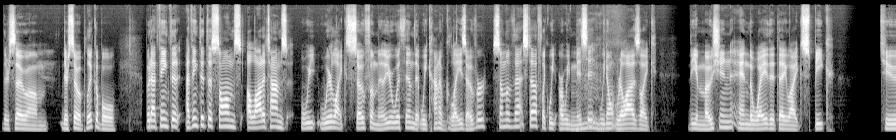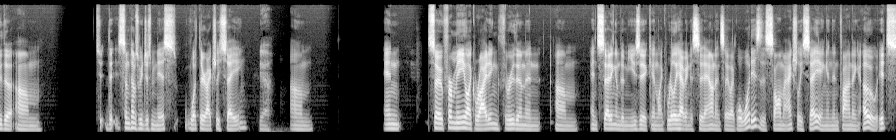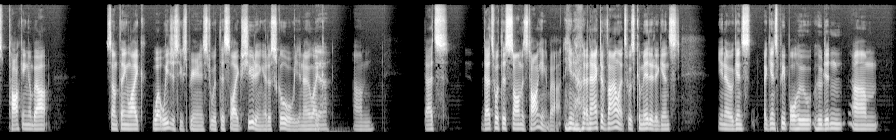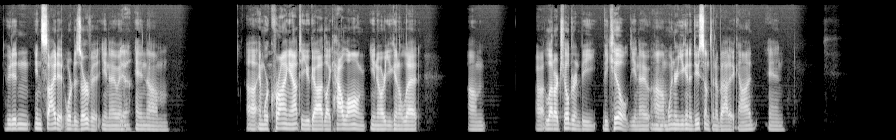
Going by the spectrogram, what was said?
they're so um they're so applicable but i think that i think that the psalms a lot of times we we're like so familiar with them that we kind of glaze over some of that stuff like we or we miss it we don't realize like the emotion and the way that they like speak to the um to the, sometimes we just miss what they're actually saying Yeah. um, and so for me, like writing through them and um, and setting them to music and like really having to sit down and say like, well, what is this psalm actually saying? And then finding, oh, it's talking about something like what we just experienced with this like shooting at a school. You know, like yeah. um, that's that's what this psalm is talking about. You know, an act of violence was committed against, you know, against against people who who didn't um, who didn't incite it or deserve it, you know, and Yeah. and um uh, and we're crying out to you, God, like how long, you know, are you going to let um uh, let our children be be killed? You know, um, Mhm. when are you going to do something about it, God? And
